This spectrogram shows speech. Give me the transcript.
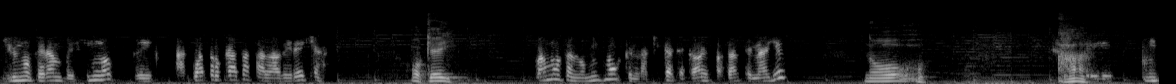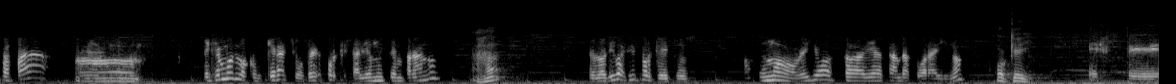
y unos eran vecinos de a cuatro casas a la derecha. ok. Vamos a lo mismo que la chica que acaba de pasar, Tenaye. No. Ajá, Eh, mi papá, mm, dejémoslo con que era chofer porque salía muy temprano. ajá, Te lo digo así porque, pues, uno de ellos todavía anda por ahí, ¿no? ok. Este,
